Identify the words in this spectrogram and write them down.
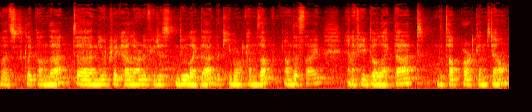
Let's just click on that. Uh, new trick I learned if you just do like that the keyboard comes up on this side. And if you go like that the top part comes down.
